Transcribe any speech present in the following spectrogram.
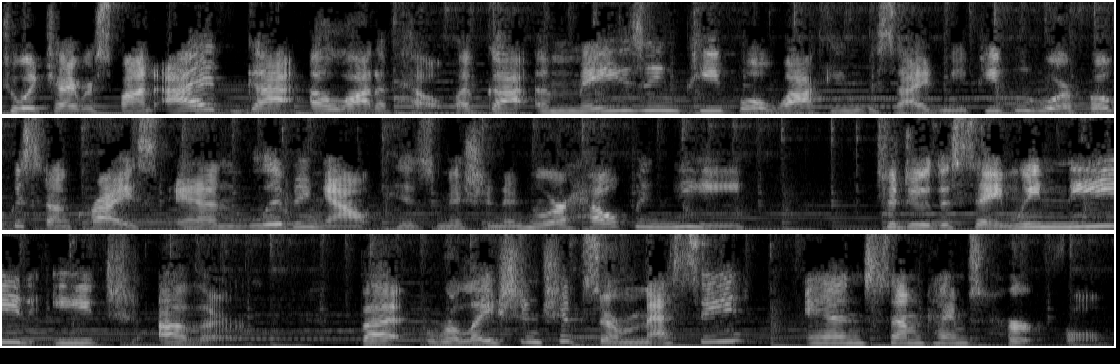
To which I respond, I've got a lot of help. I've got amazing people walking beside me, people who are focused on Christ and living out his mission and who are helping me to do the same. We need each other, but relationships are messy and sometimes hurtful.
